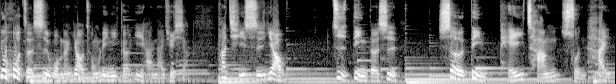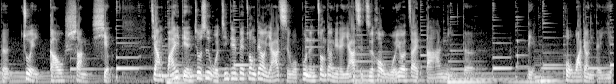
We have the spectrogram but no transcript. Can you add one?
又或者是我们要从另一个意涵来去想，它其实要制定的是设定赔偿损害的最高上限。讲白一点，就是我今天被撞掉牙齿，我不能撞掉你的牙齿之后，我又再打你的脸，或挖掉你的眼。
